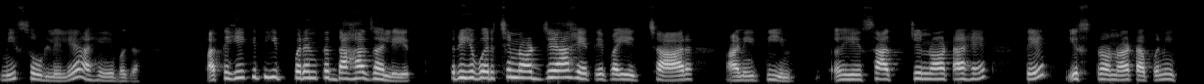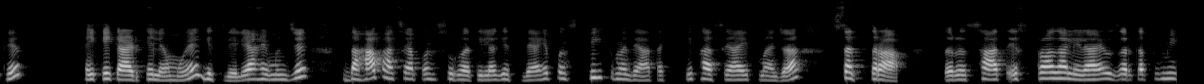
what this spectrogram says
मी सोडलेले आहे हे बघा. आता हे किती इथपर्यंत दहा झालेत तर हे वरचे नॉट जे आहेत ते पाहिजे चार आणि तीन. हे सातचे नॉट आहे ते इस्ट्रॉनॉट नॉट आपण इथे एक एक ऍड केल्यामुळे घेतलेले आहे. म्हणजे दहा फासे आपण सुरुवातीला घेतले आहे. पण स्पीकमध्ये आता किती फासे आहेत माझ्या? सतरा. तर सात एक्स्ट्रा झालेला आहे. जर का तुम्ही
